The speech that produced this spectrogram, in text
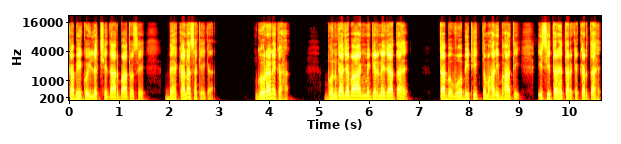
कभी कोई लच्छेदार बातों से बहका न सकेगा। गोरा ने कहा, भुनगा जब आग में गिरने जाता है, तब वो भी ठीक तुम्हारी भांति इसी तरह तर्क करता है।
